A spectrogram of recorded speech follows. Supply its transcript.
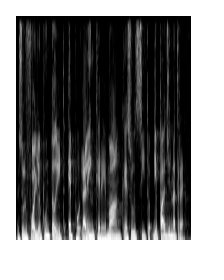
sul foglio.it e poi la linkeremo anche sul sito di pagina 3.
